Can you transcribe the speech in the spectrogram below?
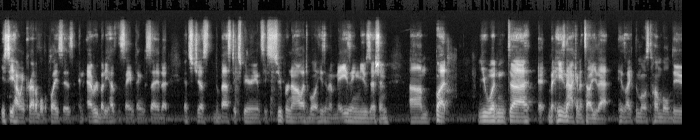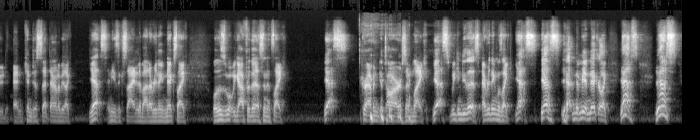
you see how incredible the place is, and everybody has the same thing to say that it's just the best experience. He's super knowledgeable. He's an amazing musician, um, but you wouldn't. Uh, but he's not going to tell you that. He's like the most humble dude, and can just sit down and be like, "Yes," and he's excited about everything. Nick's like, "Well, this is what we got for this," and it's like, "Yes." Grabbing guitars and like, yes, we can do this. Everything was like, yes, yes, yeah. And then me and Nick are like, yes, yes,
